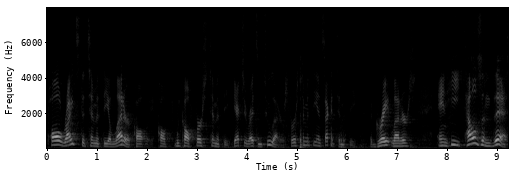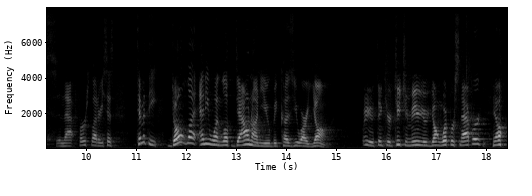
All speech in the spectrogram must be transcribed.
Paul writes to Timothy a letter called, called we call First Timothy. He actually writes him two letters, First Timothy and Second Timothy. They're great letters. And he tells him this in that first letter. He says, Timothy, don't let anyone look down on you because you are young. What, you think you're teaching me, you young whippersnapper? You know?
